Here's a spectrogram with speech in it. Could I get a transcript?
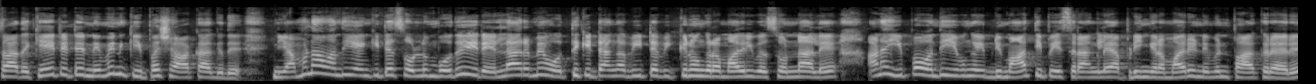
ஸோ அதை கேட்டுட்டு நிவினுக்கு இப்போ ஷாக் ஆகுது. யமுனா வந்து என்கிட்ட சொல்லும்போது இது எல்லாருமே ஒத்துக்கிட்டாங்க வீட்டை விற்கணுங்கிற மாதிரி இவ சொன்னாலே. ஆனால் இப்போ வந்து இவங்க இப்படி மாற்றி பேசுகிறாங்களே அப்படிங்கிற மாதிரி நிவின் பார்க்குறாரு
